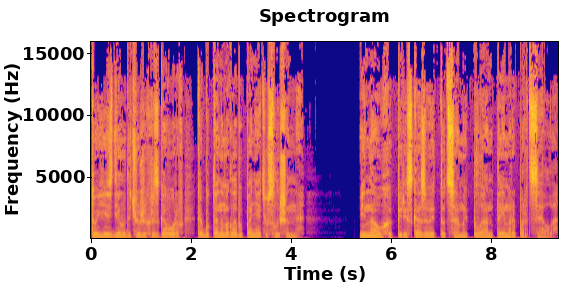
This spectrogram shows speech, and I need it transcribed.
то есть дело до чужих разговоров, как будто она могла бы понять услышанное и на ухо пересказывает тот самый план Теймора Парцелла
